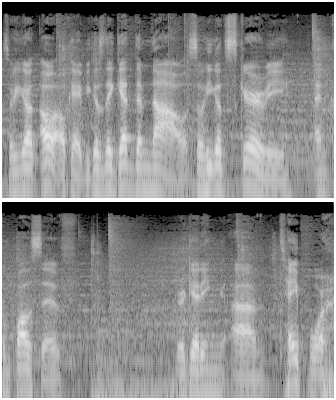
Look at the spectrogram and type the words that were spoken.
So he got oh okay because they get them now. So he got scurvy and compulsive. You're getting um, tapeworm.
